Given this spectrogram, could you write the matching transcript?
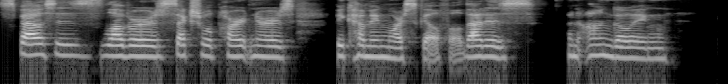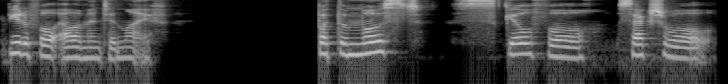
spouses, lovers, sexual partners becoming more skillful. That is an ongoing, beautiful element in life. But the most skillful sexual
